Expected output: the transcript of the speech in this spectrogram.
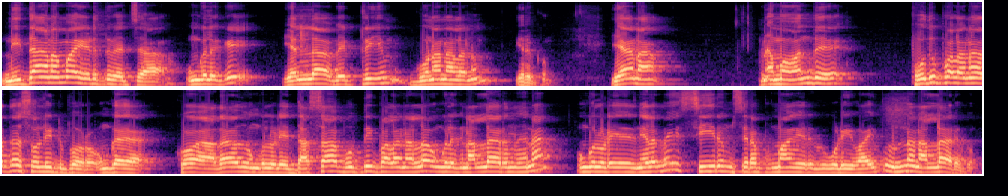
நிதானமாக எடுத்து வச்சா உங்களுக்கு எல்லா வெற்றியும் குணநலனும் இருக்கும். ஏன்னா நம்ம வந்து பொது பலனாக தான் சொல்லிட்டு போகிறோம் உங்கள் கோ அதாவது உங்களுடைய தசா புத்தி பலனெல்லாம் உங்களுக்கு நல்லா இருந்ததுன்னா உங்களுடைய நிலைமை சீரும் சிறப்புமாக இருக்கக்கூடிய வாய்ப்பு இன்னும் நல்லா இருக்கும்.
